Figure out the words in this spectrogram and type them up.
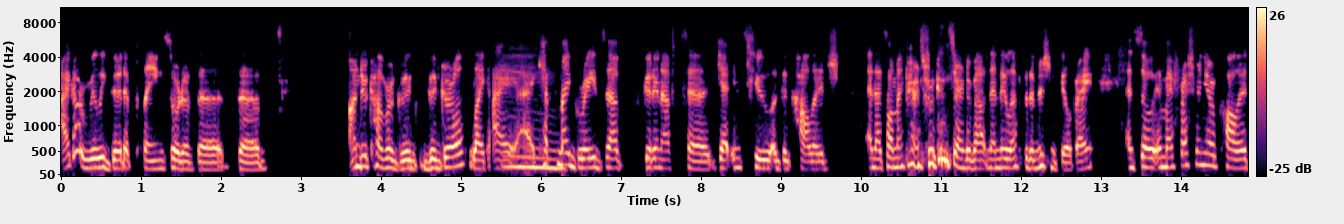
I got really good at playing sort of the the undercover good good girl. Like I, mm. I kept mm. my grades up good enough to get into a good college. And that's all my parents were concerned about. And then they left for the mission field, right? And so in my freshman year of college,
